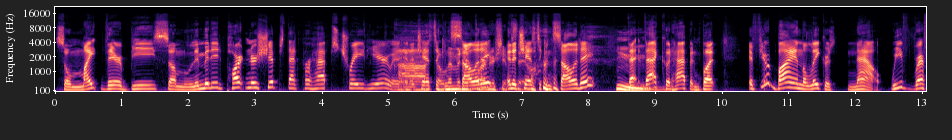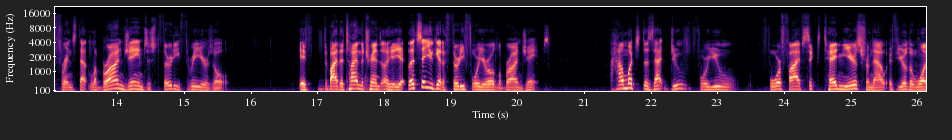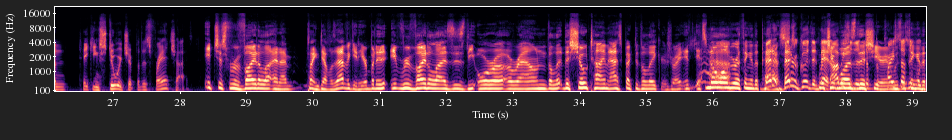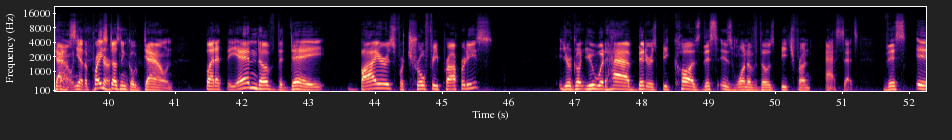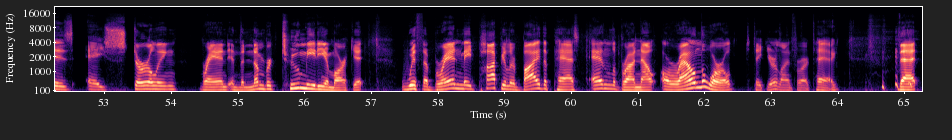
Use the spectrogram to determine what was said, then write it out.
So might there be some limited partnerships that perhaps trade here and, and Ah, a chance to consolidate and a sale. chance to consolidate? That that could happen. But if you're buying the Lakers now, we've referenced that LeBron James is 33 years old. If by the time the trans, okay, let's say you get a 34 year old LeBron James, how much does that do for you four, five, six, ten years from now if you're the one taking stewardship of this franchise? it just revitalizes, and I'm playing devil's advocate here, but it, it revitalizes the aura around the the Showtime aspect of the Lakers, right? It, It's no longer a thing of the past. better better good than which bad. it Obviously, was the, this the, year. The It price was doesn't go down. past. Yeah, the price Sure. doesn't go down. But at the end of the day, buyers for trophy properties, you're going you would have bidders because this is one of those beachfront assets. This is a sterling brand in the number 2 media market with a brand made popular by the past and LeBron now around the world to take your line for our tag that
